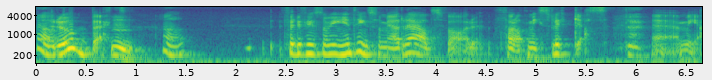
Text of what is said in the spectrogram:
Ja. Rubbet. Mm. Ja. För det finns nog ingenting som jag räds för, för att misslyckas eh, med.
